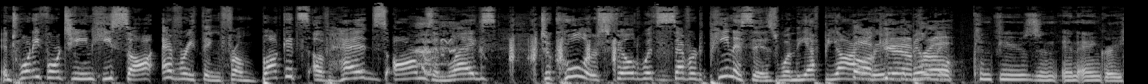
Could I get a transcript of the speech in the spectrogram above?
In 2014, he saw everything from buckets of heads, arms, and legs to coolers filled with severed penises when the FBI Fuck raided yeah, the building. bro. confused and, and angry.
